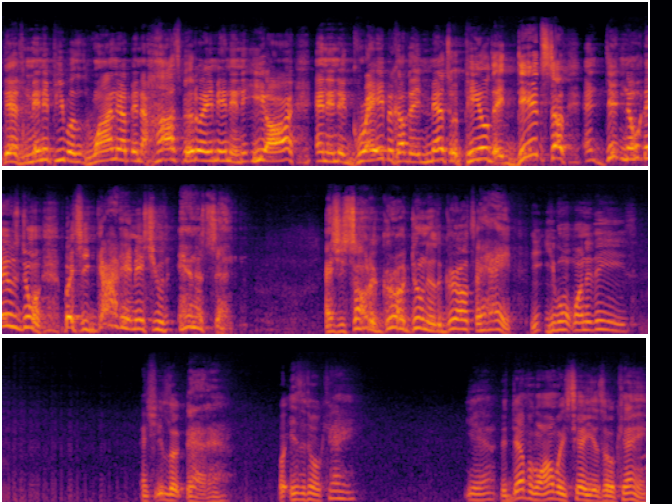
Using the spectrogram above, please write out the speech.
There's many people winding up in the hospital, amen, in the ER and in the grave because they messed with pills. They did stuff and didn't know what they was doing. But she got him and she was innocent. And she saw the girl doing it. The girl said, hey, you want one of these? And she looked at her. Well, is it okay? Yeah, the devil will always tell you it's okay.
